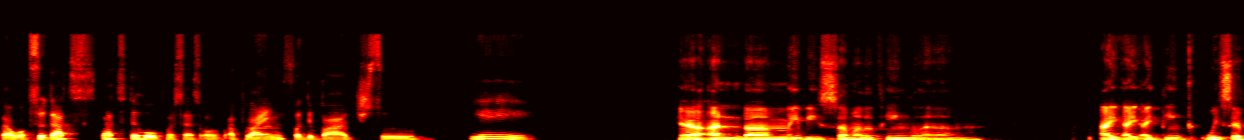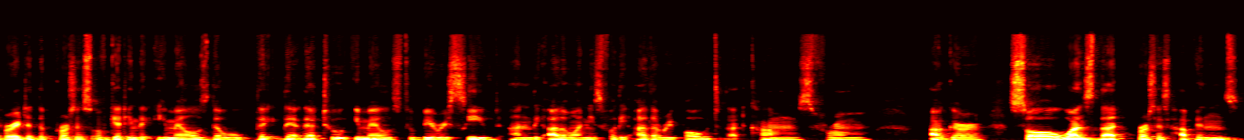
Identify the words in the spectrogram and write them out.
that works. So that's that's the whole process of applying for the badge. So yay. Yeah, and um, maybe some other thing. Um, I, I I think we separated the process of getting the emails. The, the, the there are two emails to be received, and the other one is for the other report that comes from Augur. So once that process happens,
